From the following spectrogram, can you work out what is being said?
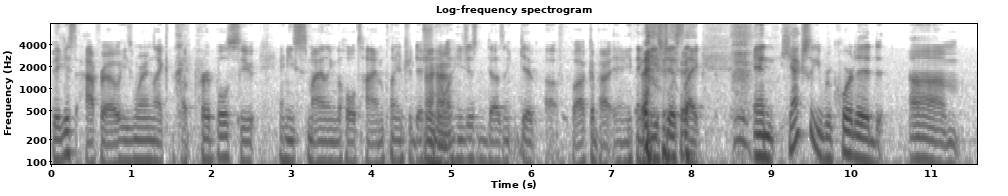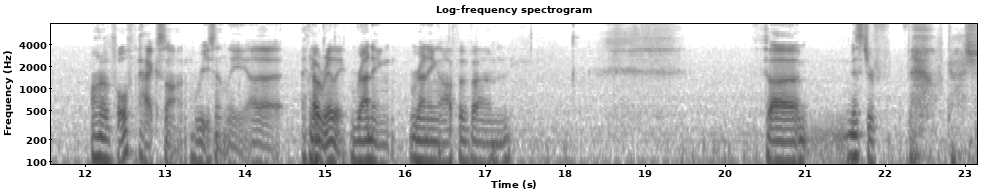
biggest afro. He's wearing like a purple suit and he's smiling the whole time playing traditional Uh-huh. and he just doesn't give a fuck about anything. He's just like and he actually recorded um on a Vulfpeck song recently. Uh I think Oh, really? running running off of um uh, Mr. F- oh, gosh,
